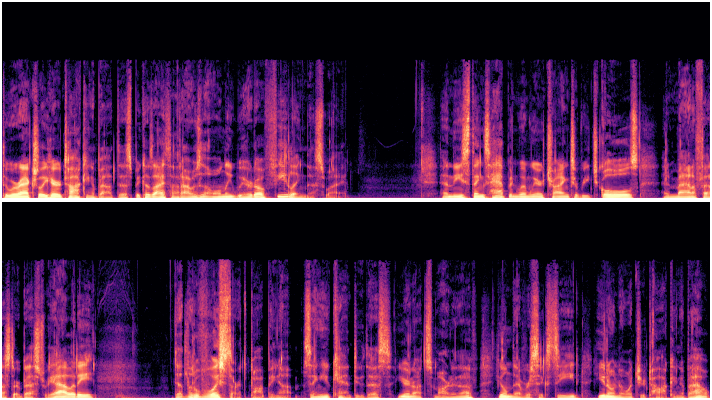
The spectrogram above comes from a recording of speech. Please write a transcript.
that we're actually here talking about this, because I thought I was the only weirdo feeling this way. And these things happen when we are trying to reach goals and manifest our best reality. That little voice starts popping up saying, You can't do this. You're not smart enough. You'll never succeed. You don't know what you're talking about.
